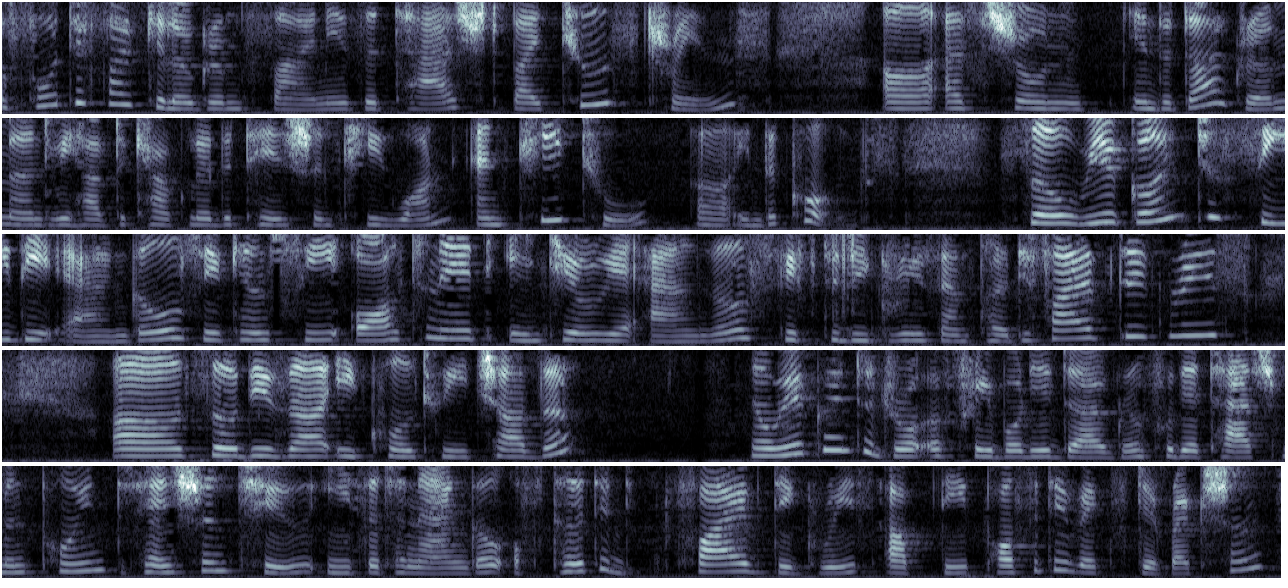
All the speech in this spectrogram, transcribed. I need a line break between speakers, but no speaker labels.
A 45 kilogram sign is attached by two strings uh, as shown in the diagram and we have to calculate the tension T1 and T2 uh, in the coils. So we are going to see the angles. You can see alternate interior angles 50 degrees and 35 degrees. Uh, so these are equal to each other. Now we are going to draw a free body diagram for the attachment point. Tension 2 is at an angle of 35 degrees up the positive x direction.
